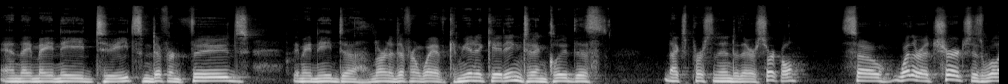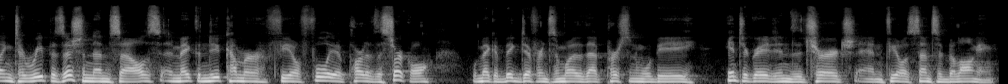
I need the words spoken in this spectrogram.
and they may need to eat some different foods they may need to learn a different way of communicating to include this next person into their circle. So, whether a church is willing to reposition themselves and make the newcomer feel fully a part of the circle will make a big difference in whether that person will be integrated into the church and feel a sense of belonging.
